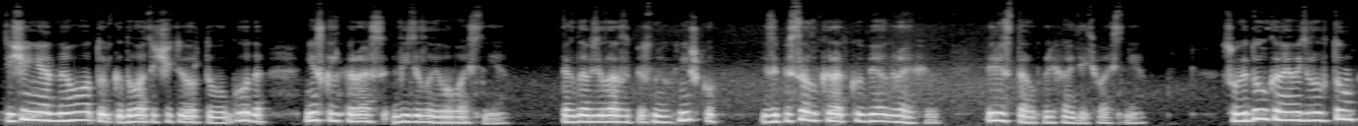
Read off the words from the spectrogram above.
В течение одного, только 24 -го года, несколько раз видела его во сне. Тогда взяла записную книжку и записала краткую биографию. Перестал приходить во сне. Свой долг она видела в том,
